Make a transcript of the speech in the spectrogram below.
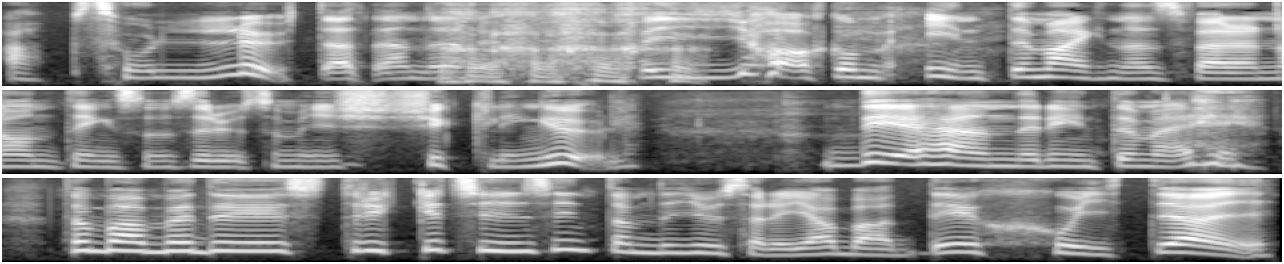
absolut att ändra nu. För jag kommer inte marknadsföra någonting som ser ut som en kycklinggul. Det händer inte mig. De bara, men det, trycket syns inte om det är ljusare. Jag bara, det skiter jag i.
